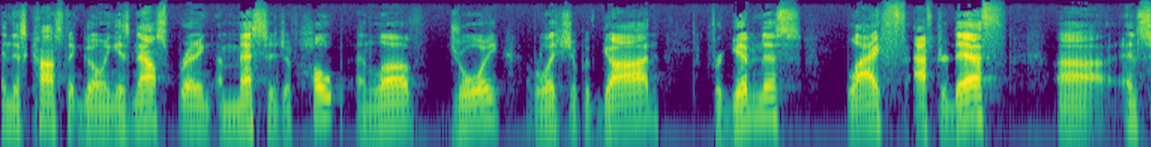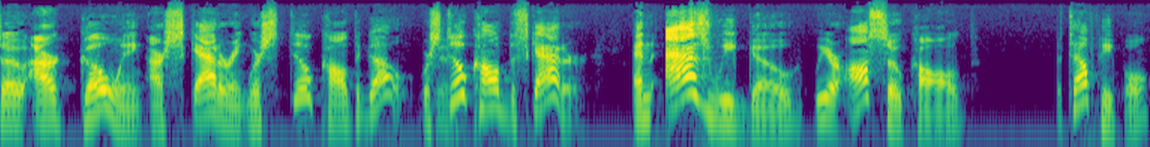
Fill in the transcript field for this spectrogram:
and this constant going is now spreading a message of hope and love, joy, a relationship with God, forgiveness, life after death. Uh, and so our going, our scattering, we're still called to go. We're yeah. still called to scatter. And as we go, we are also called but tell people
